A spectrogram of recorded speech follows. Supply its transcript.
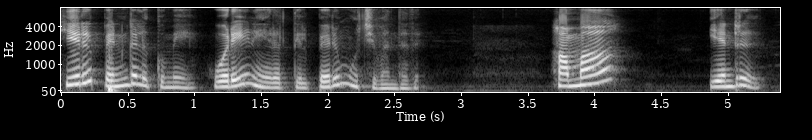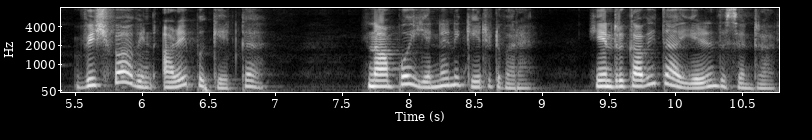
இரு பெண்களுக்குமே ஒரே நேரத்தில் பெருமூச்சு வந்தது. அம்மா! என்று விஸ்வாவின் அழைப்பு கேட்க நான் போய் என்னன்னு கேட்டுட்டு வரேன் என்று கவிதா எழுந்து சென்றார்.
